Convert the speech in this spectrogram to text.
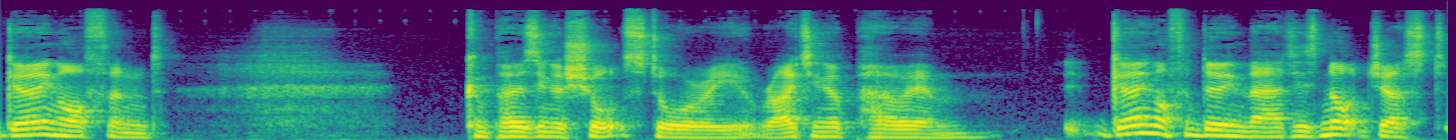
going off and composing a short story, writing a poem, going off and doing that is not just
